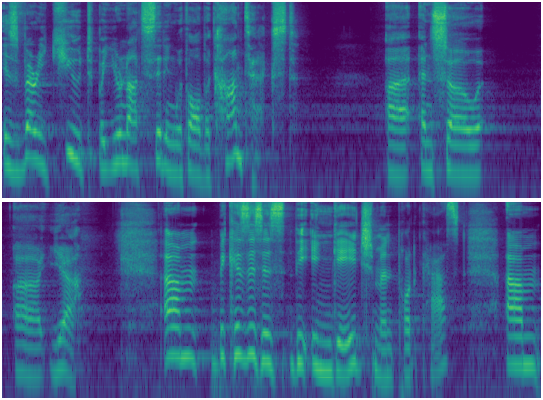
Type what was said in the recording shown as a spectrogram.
is very cute, but you're not sitting with all the context. Uh, and so, uh, yeah. Um, because this is the engagement podcast, um,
